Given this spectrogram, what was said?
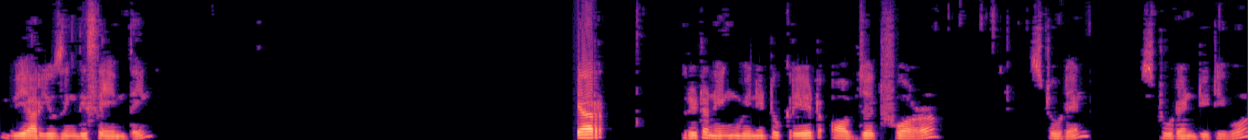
We are using the same thing. We are returning we need to create object for student student DTO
